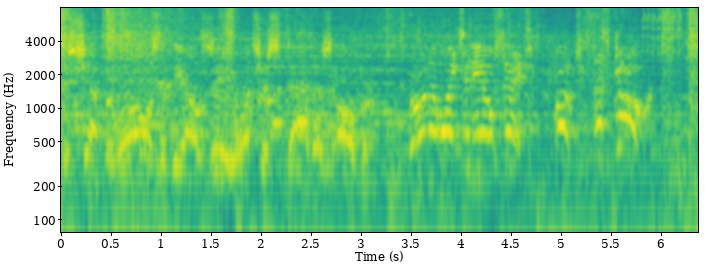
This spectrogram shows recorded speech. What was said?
This is Shepard. We're almost at the LZ. What's your status? Over. We're on our way to the LZ. Roach, let's go!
